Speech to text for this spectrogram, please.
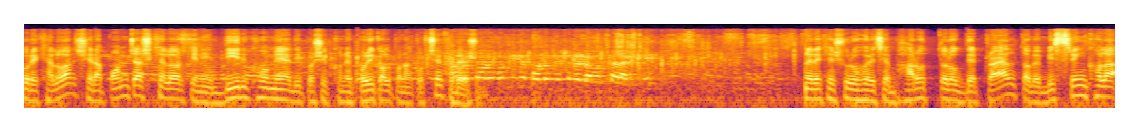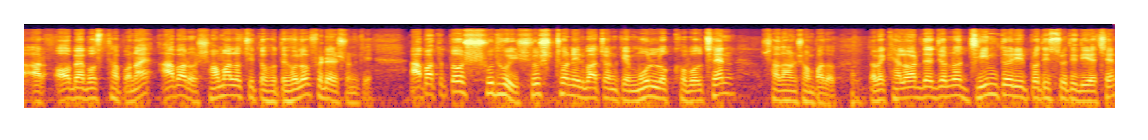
করে খেলোয়াড়। সেরা পঞ্চাশ খেলোয়াড়কে নিয়ে দীর্ঘমেয়াদী প্রশিক্ষণের পরিকল্পনা করছে ফেডারেশন। রেখে শুরু হয়েছে ভারোত্তোলকদের ট্রায়াল তবে বিশৃঙ্খলা আর অব্যবস্থাপনায় আবারও সমালোচিত হতে হলো ফেডারেশনকে। আপাতত শুধুই সুষ্ঠু নির্বাচনকে মূল লক্ষ্য বলছেন সাধারণ সম্পাদক। তবে খেলোয়াড়দের জন্য জিম তৈরির প্রতিশ্রুতি দিয়েছেন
